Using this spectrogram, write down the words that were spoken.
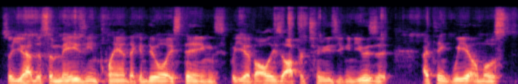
So you have this amazing plant that can do all these things, but you have all these opportunities you can use it. I think we almost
